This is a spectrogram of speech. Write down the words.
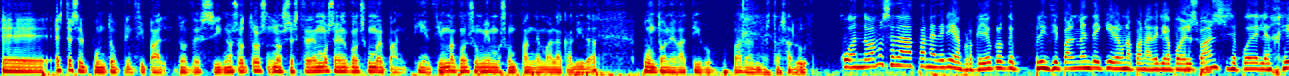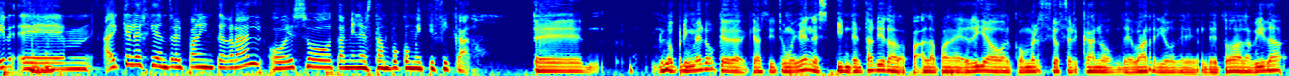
Eh, este es el punto principal. Entonces, si nosotros nos excedemos en el consumo de pan y encima consumimos un pan de mala calidad, punto negativo para nuestra salud. Cuando vamos a la panadería, porque yo creo que principalmente hay que ir a una panadería por el pan, si se puede elegir, eh, ¿hay que elegir entre el pan integral o eso también está un poco mitificado? Eh, lo primero que, has dicho muy bien es intentar ir a la, panadería o al comercio cercano de barrio de, toda la vida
